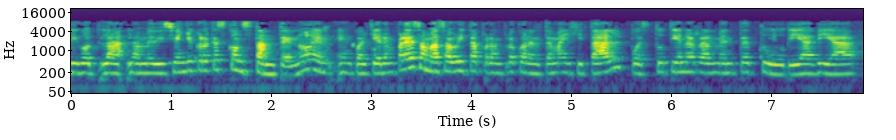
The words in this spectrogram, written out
digo, la, la, medición yo creo que es constante, ¿no? En, en, cualquier empresa, más ahorita, por ejemplo, con el tema digital, pues tú tienes realmente tu día a día.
